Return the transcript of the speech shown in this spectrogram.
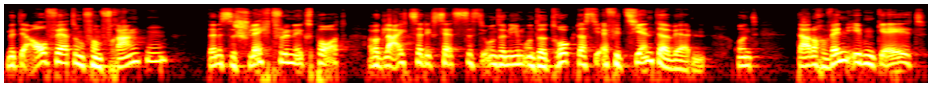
mit der Aufwertung vom Franken, dann ist es schlecht für den Export, aber gleichzeitig setzt es die Unternehmen unter Druck, dass sie effizienter werden. Und dadurch, wenn eben Geld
